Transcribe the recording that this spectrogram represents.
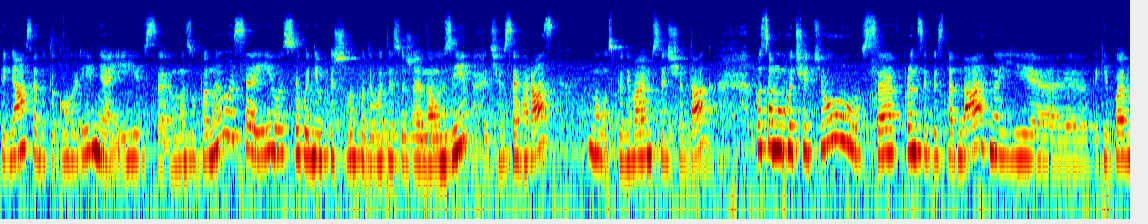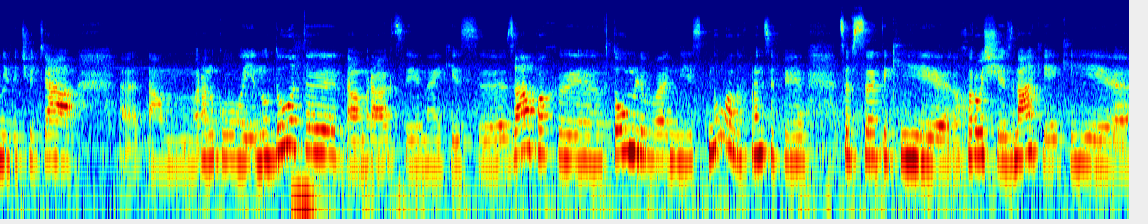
піднявся до такого рівня і все. Ми зупинилися. І ось сьогодні прийшли подивитися вже на УЗІ, чи все гаразд. Ну, сподіваємося, що так. По самопочуттю все в принципі стандартно, є е, такі певні відчуття там ранкової нудоти, там реакції на якісь е, запахи, втомлюваність. Ну, але в принципі це все такі хороші знаки, які е,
